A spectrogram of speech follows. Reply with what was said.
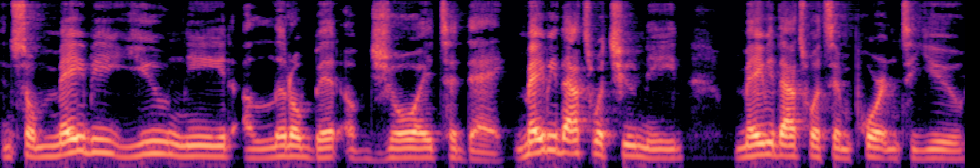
And so maybe you need a little bit of joy today. Maybe that's what you need. Maybe that's what's important to you.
